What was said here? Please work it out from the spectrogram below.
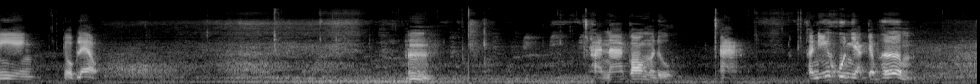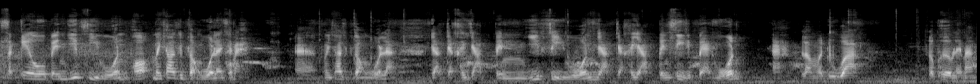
นี้เอง จบแล้ว อืมหันหน้ากล้องมาดู อะ คราวนี้คุณอยากจะเพิ่ม สเกลเป็นยี่สี่โวลต์เพราะไม่ชอบสิบสองโวลต์แล้วใช่ไหมอ่าไม่ชอบสิบสองโวลต์แล้วอยากจะขยับเป็นยี่สี่โวลต์อยากจะขยับเป็นสี่สิบแปดโวลต์อะเรามาดูว่าเราเพิ่มอะไรบ้าง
